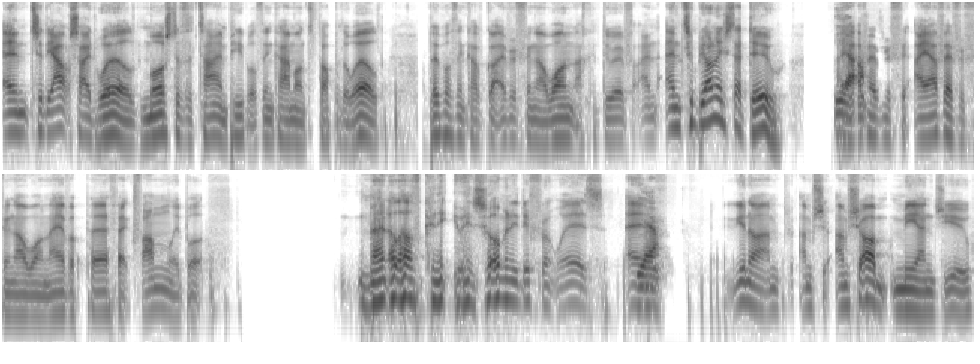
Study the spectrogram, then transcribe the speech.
And to the outside world, most of the time, people think I'm on top of the world. People think I've got everything I want. I can do it, and and to be honest, I do. Yeah. I have everything. I have everything I want. I have a perfect family, but mental health can hit you in so many different ways. And, Yeah. You know, I'm I'm sure I'm sure me and you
